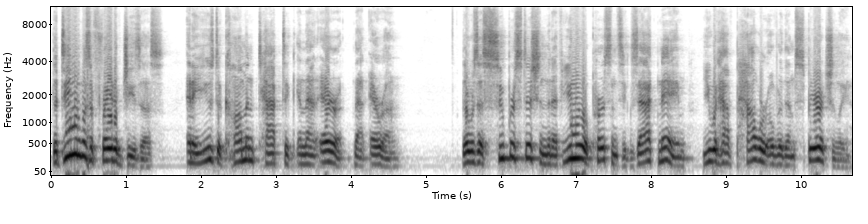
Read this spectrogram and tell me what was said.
The demon was afraid of Jesus, and he used a common tactic in that era, that era. There was a superstition that if you knew a person's exact name, you would have power over them spiritually.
